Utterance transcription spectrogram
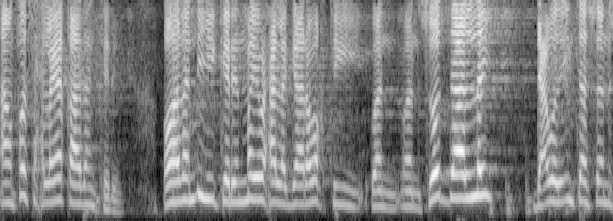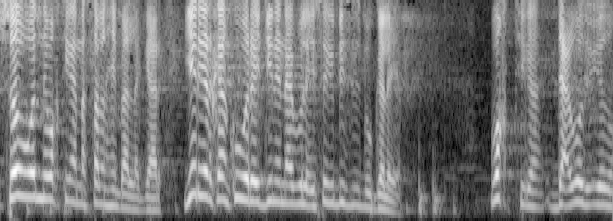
Aan fasax laga qaadan karin oo aadan dhihi karin maya waxaa la gaara wakhtigii waanu soo daalnay dacwada intaasaan soo wadnay waqtigaan nasan baa la gaaray. Yar yarkaan ku wareejinaynaa bule isaga bisis buu gelaya wakhtiga dacwadu iyadu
